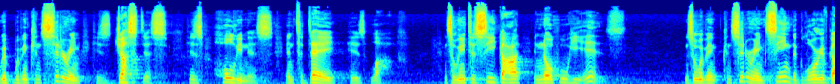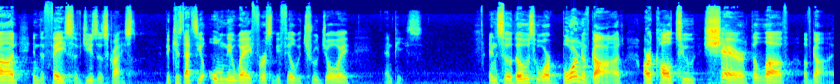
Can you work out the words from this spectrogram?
We've, we've been considering His justice, His holiness, and today, His love. And so we need to see God and know who He is. And so we've been considering seeing the glory of God in the face of Jesus Christ, because that's the only way for us to be filled with true joy and peace. And so those who are born of God are called to share the love of God.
